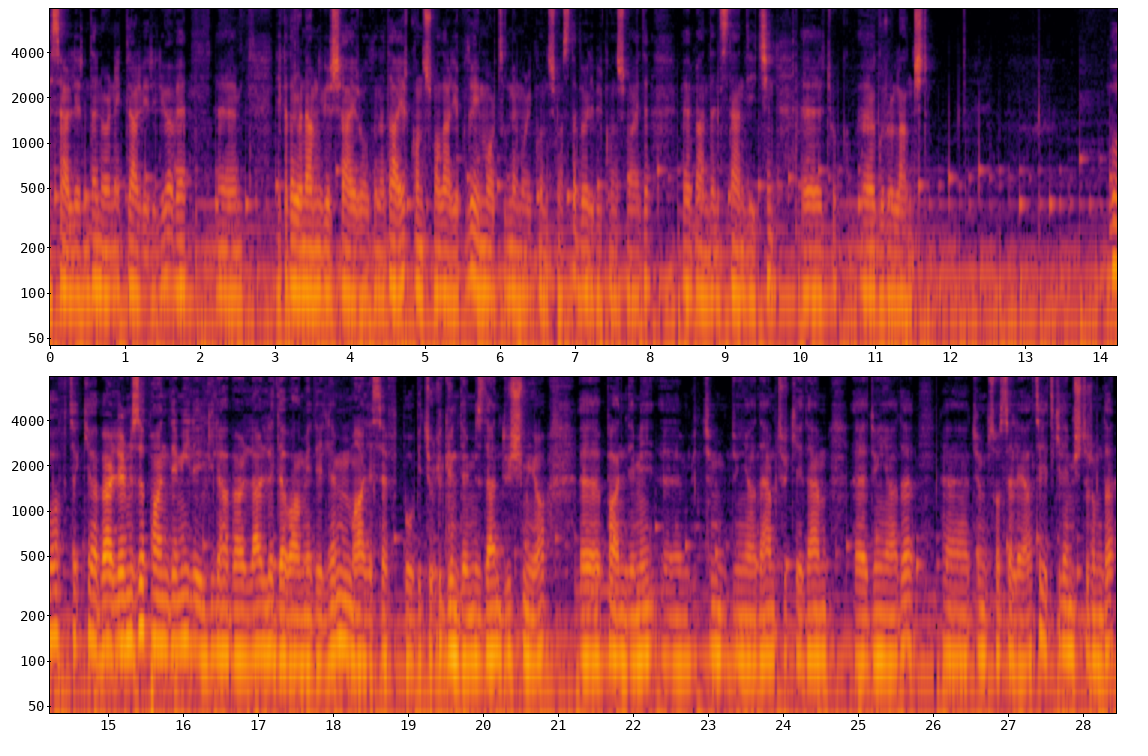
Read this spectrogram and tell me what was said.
eserlerinden örnekler veriliyor ve e, ne kadar önemli bir şair olduğuna dair konuşmalar yapılıyor. Immortal Memory konuşması da böyle bir konuşmaydı ve benden istendiği için e, çok e, gururlanmıştım. Bu haftaki haberlerimize pandemiyle ilgili haberlerle devam edelim. Maalesef bu bir türlü gündemimizden düşmüyor. Ee, pandemi e, tüm dünyada hem Türkiye'de hem e, dünyada e, tüm sosyal hayatı etkilemiş durumda.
